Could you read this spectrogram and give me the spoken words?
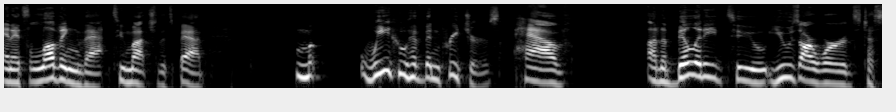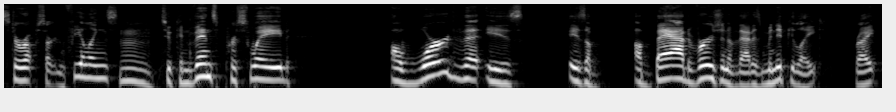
and it's loving that too much that's bad. M- we who have been preachers have an ability to use our words to stir up certain feelings, hmm. to convince, persuade. A word that is is a a bad version of that is manipulate, right?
